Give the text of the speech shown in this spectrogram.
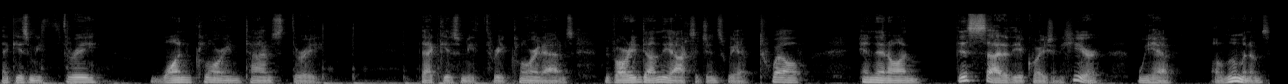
That gives me 3. 1 chlorine times 3. That gives me 3 chlorine atoms. We've already done the oxygens. We have 12. And then on this side of the equation here, we have aluminums.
